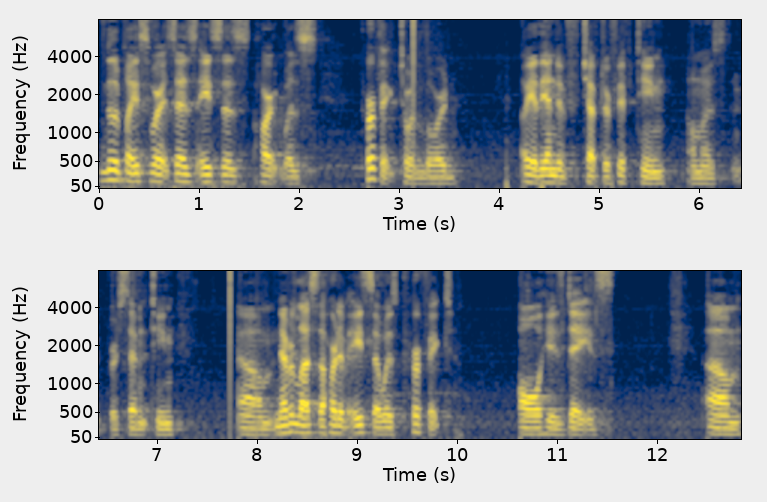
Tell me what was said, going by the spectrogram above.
another place where it says Asa's heart was perfect toward the Lord. Oh, yeah, the end of chapter 15, almost, verse 17. Um, nevertheless, the heart of Asa was perfect all his days. Um,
